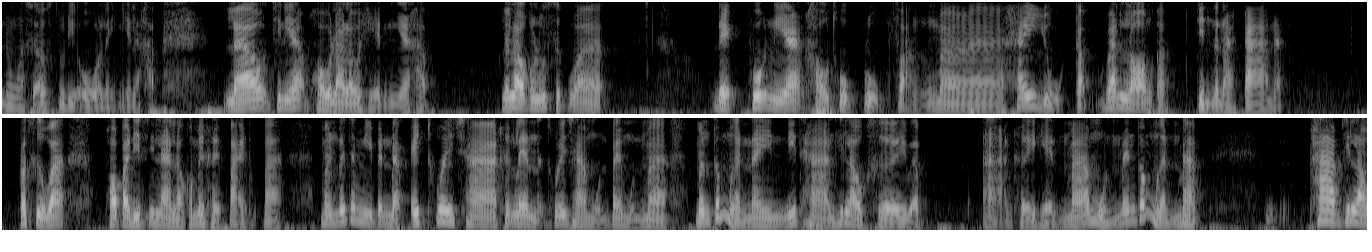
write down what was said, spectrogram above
Universal Studio อะไรอย่างเงี้ยแหละครับ แล้วทีเนี้ยพอเวลาเราเห็นเงี้ยครับแล้วเราก็รู้สึกว่าเด็กพวกนี้เขาถูกปลูกฝังมาให้อยู่กับแวดล้อมกับจินตนาการอะ่ะก็คือว่าพอไปดิสนีย์แลนด์เราก็ไม่เคยไปถูกปะ มันก็จะมีเป็นแบบไอ้ถ้วยชาเครื่องเล่นถ้วยชาหมุนไปหมุนมา มันก็เหมือนในนิทานที่เราเคยแบบอ่านเคยเห็นม้าหมุนมันก็เหมือนแบบ ภาพที่เรา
